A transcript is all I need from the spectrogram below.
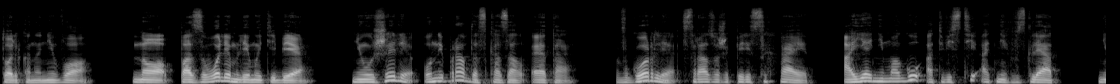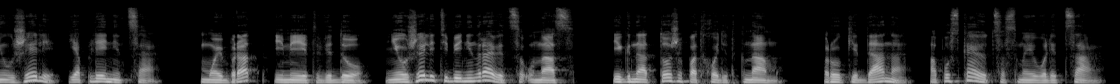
только на него. «Но позволим ли мы тебе?» Неужели он и правда сказал это? В горле сразу же пересыхает, а я не могу отвести от них взгляд. Неужели я пленница? Мой брат имеет в виду, неужели тебе не нравится у нас? Игнат тоже подходит к нам, Руки Дана опускаются с моего лица,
